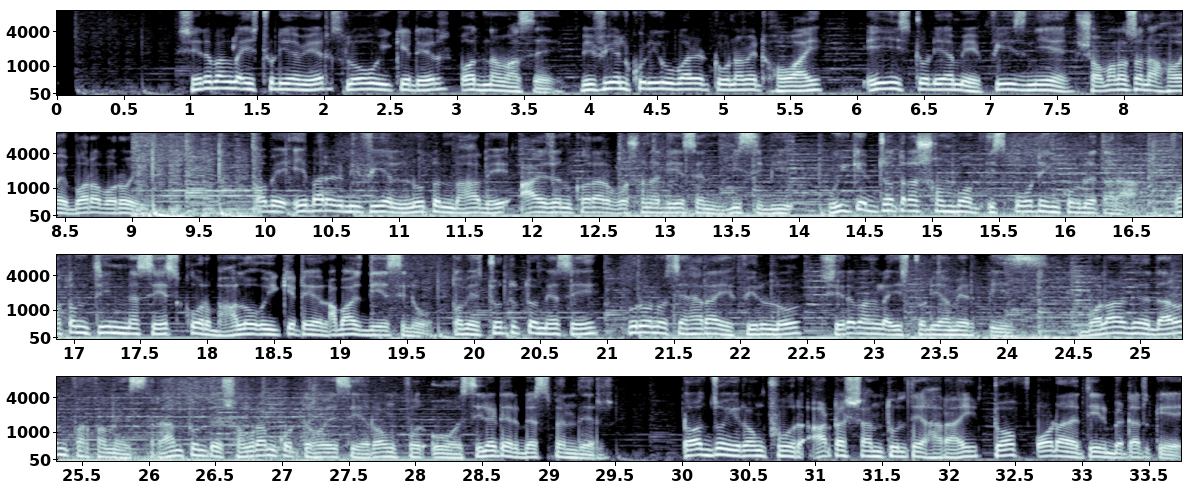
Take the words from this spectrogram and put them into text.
শেরেবাংলা স্টেডিয়ামের স্লো উইকেটের বদনাম আছে। বিপিএল কুড়ি ওভারের টুর্নামেন্ট হওয়ায় এই স্টেডিয়ামে ফিজ নিয়ে সমালোচনা হয় বরাবরই। তবে এবারের বিপিএল নতুনভাবে আয়োজন করার ঘোষণা দিয়েছেন বিসিবি। উইকেট যতটা সম্ভব স্পোর্টিং করবে তারা। প্রথম তিন ম্যাচে স্কোর ভালো উইকেটের আভাস দিয়েছিল। তবে চতুর্থ ম্যাচে পুরনো চেহারায় ফিরল শেরেবাংলা স্টেডিয়ামের পিচ। বলারদের দারুণ পারফরমেন্স রান তুলতে সংগ্রাম করতে হয়েছে রংপুর ও সিলেটের ব্যাটসম্যানদের। টস জয়ী রংপুর আটাশ রান তুলতে হারায় টপ অর্ডারে তীর ব্যাটারকে।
